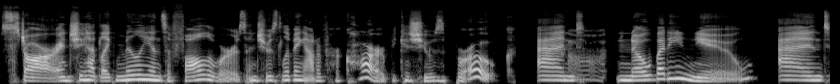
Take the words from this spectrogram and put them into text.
star and she had like millions of followers and she was living out of her car because she was broke and God. nobody knew and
